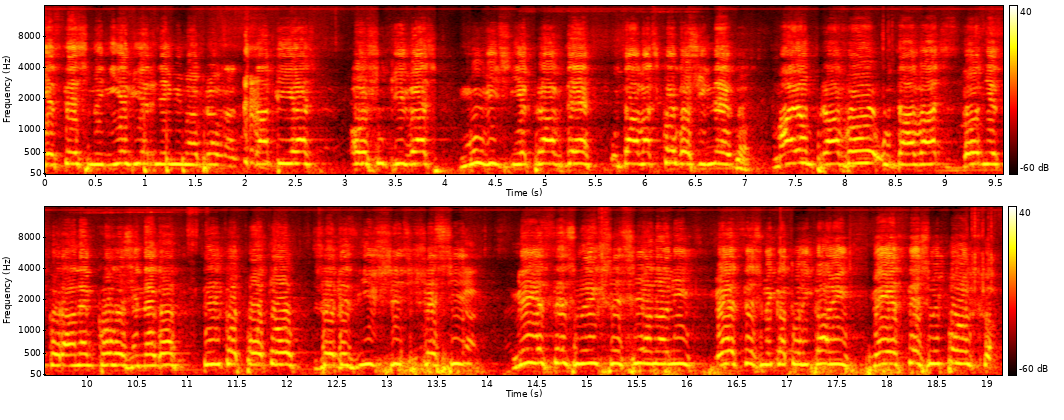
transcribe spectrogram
jesteśmy niewiernymi, mają prawo nas zabijać, oszukiwać, mówić nieprawdę, udawać kogoś innego. Mają prawo udawać zgodnie z Koranem kogoś innego tylko po to, żeby zniszczyć chrześcijan. My jesteśmy chrześcijanami, my jesteśmy katolikami, my jesteśmy Polską.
